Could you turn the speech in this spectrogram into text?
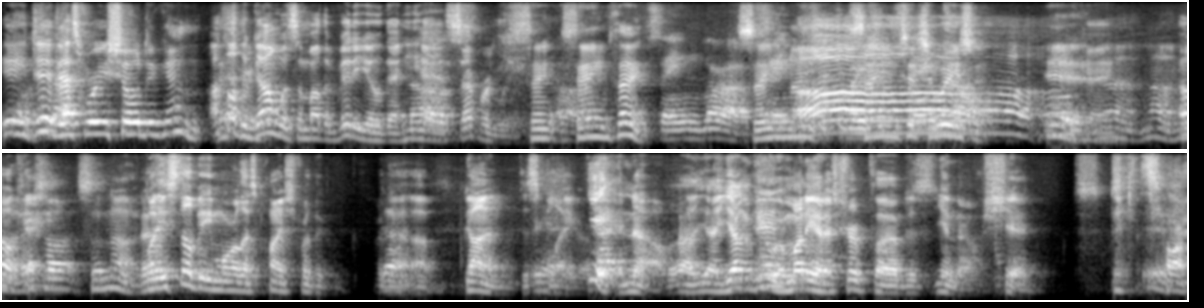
Yeah, he did. That's where he showed the gun. I thought the gun was some other video that he No. had separately. Same, same thing. Same live. Same- Oh, same situation. Yeah. Yeah, Okay. no, no, no, Okay. All, so no, But that's, he's still being more or less punished for the, for the Yeah. uh, gun display. Yeah, no. Uh, a young dude with money at a strip club is, you know, shit. It's hard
